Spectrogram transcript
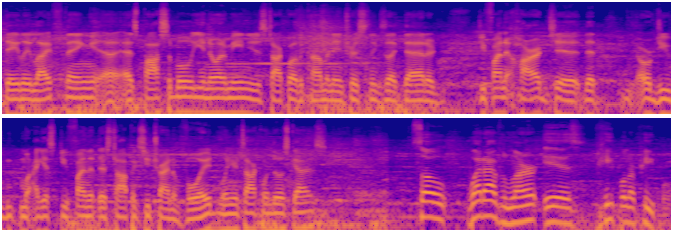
daily life thing uh, as possible? You know what I mean? You just talk about the common interests, things like that, or do you find it hard to that, or do you? I guess do you find that there's topics you try and avoid when you're talking with those guys? So what I've learned is people are people.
